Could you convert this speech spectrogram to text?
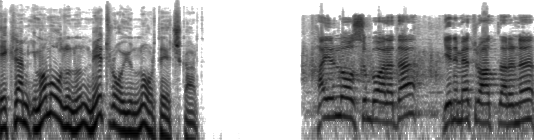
Ekrem İmamoğlu'nun metro oyununu ortaya çıkardı. Hayırlı olsun bu arada. Yeni metro hatlarını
